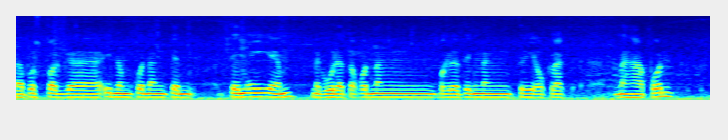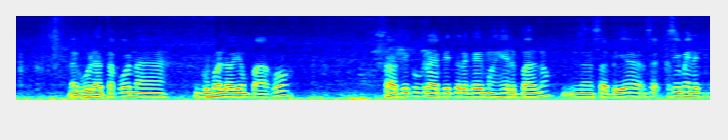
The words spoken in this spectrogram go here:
Tapos pag ah, inom ko ng 10 10 AM, nagulat ako ng pagdating ng 3 o'clock ng hapon. Nagulat ako na gumalaw yung paa ko sabi ko grabe talaga yung mga herbal no sabi niya kasi may nag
